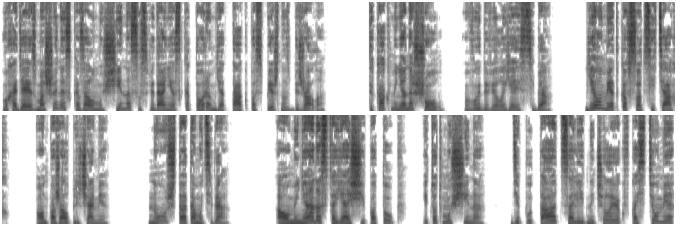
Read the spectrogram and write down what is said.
Выходя из машины, сказал мужчина, со свидания с которым я так поспешно сбежала. «Ты как меня нашел?» — выдавила я из себя. «Геометка в соцсетях». Он пожал плечами. «Ну, что там у тебя?» «А у меня настоящий потоп. И тут мужчина. Депутат, солидный человек в костюме,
